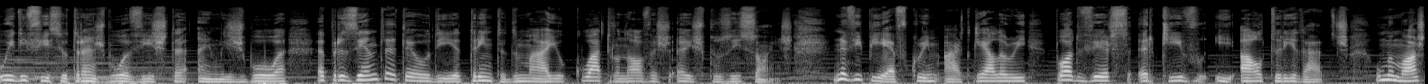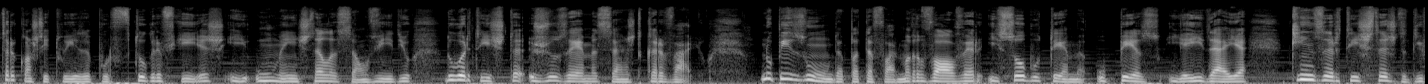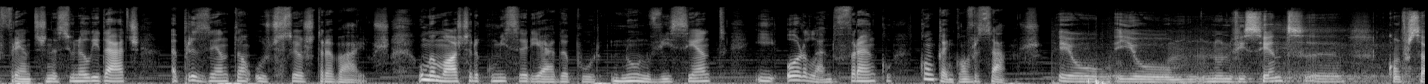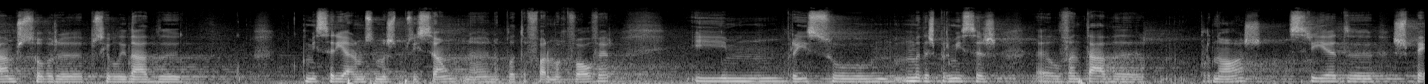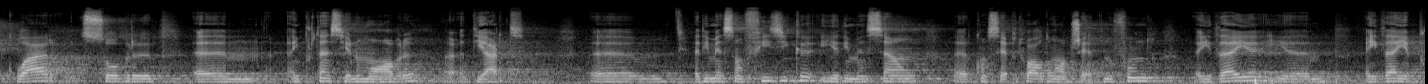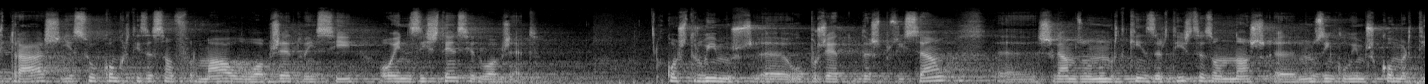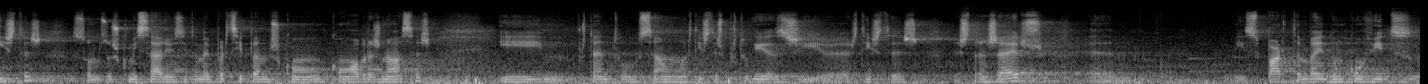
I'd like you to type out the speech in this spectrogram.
O edifício Transboa Vista, em Lisboa, apresenta até o dia 30 de maio quatro novas exposições. Na VPF Cream Art Gallery pode ver-se Arquivo e Alteridades, uma mostra constituída por fotografias e uma instalação vídeo do artista José Maçãs de Carvalho. No piso 1 da plataforma Revolver e sob o tema O Peso e a Ideia, 15 artistas de diferentes nacionalidades apresentam os seus trabalhos. Uma mostra comissariada por Nuno Vicente e Orlando Franco, com quem conversamos. Eu e o Nuno Vicente eh, conversámos sobre a possibilidade de comissariarmos uma exposição na, na plataforma Revolver e hum, para isso uma das premissas eh, levantada por nós seria de especular sobre hum, a importância numa obra eh, de arte, hum, a dimensão física e a dimensão eh, conceptual de um objeto. No fundo, a ideia e a, a ideia por trás e a sua concretização formal, o objeto em si ou a inexistência do objeto. Construímos uh, o projeto da exposição, uh, chegámos a um número de 15 artistas, onde nós uh, nos incluímos como artistas, somos os comissários e também participamos com, com obras nossas, e, portanto, são artistas portugueses e artistas estrangeiros. Isso parte também de um convite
